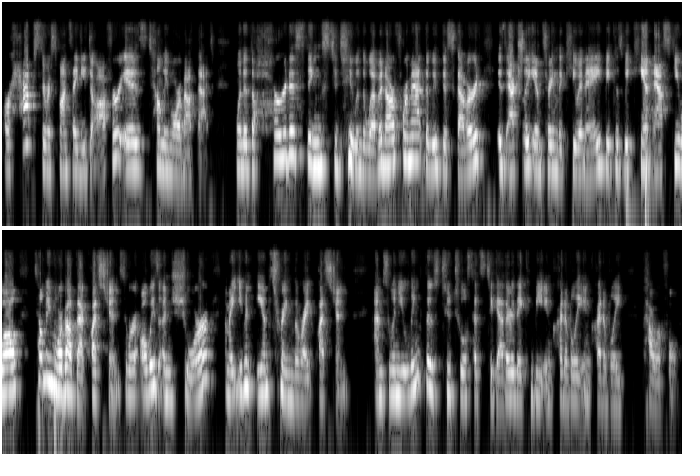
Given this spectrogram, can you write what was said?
perhaps the response I need to offer is tell me more about that. One of the hardest things to do in the webinar format that we've discovered is actually answering the Q&A because we can't ask you all, tell me more about that question. So we're always unsure, am I even answering the right question? Um, so when you link those two tool sets together, they can be incredibly, incredibly powerful.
